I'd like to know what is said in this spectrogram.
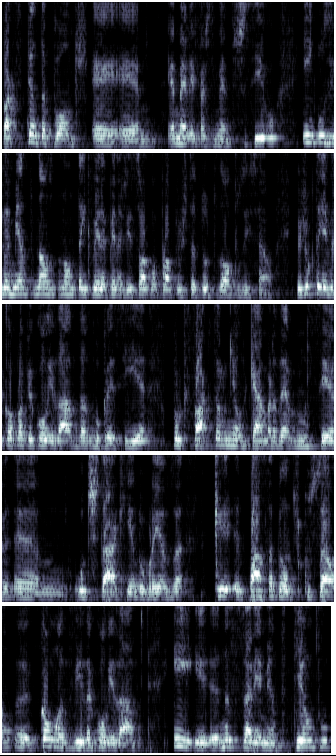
De facto, 70 pontos é, é, é manifestamente excessivo e, inclusivamente, não, não tem que ver apenas e só com o próprio estatuto da oposição. Eu julgo que tem a ver com a própria qualidade da democracia, porque, de facto, a reunião de Câmara deve merecer um, o destaque e a nobreza que passa pela discussão uh, com a devida qualidade e uh, necessariamente tempo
